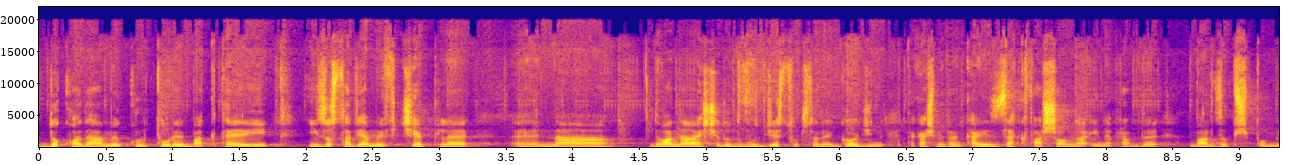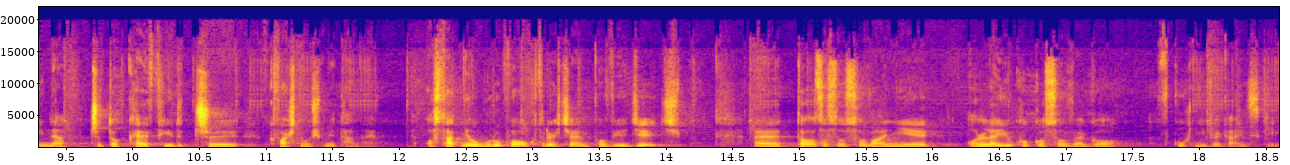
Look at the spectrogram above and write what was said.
Dokładamy kultury bakterii i zostawiamy w cieple e, na 12 do 24 godzin. Taka śmietanka jest zakwaszona i naprawdę bardzo przypomina czy to kefir, czy kwaśną śmietanę. Ostatnią grupą, o której chciałem powiedzieć, to zastosowanie oleju kokosowego kuchni wegańskiej.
